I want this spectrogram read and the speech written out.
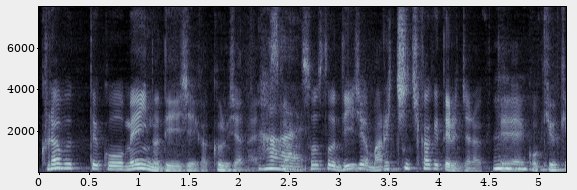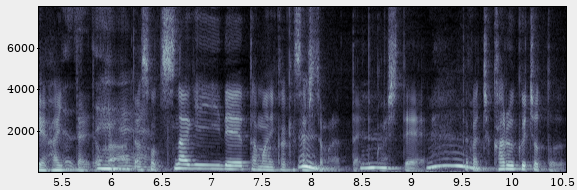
クラブってこうメインの DJ が来るじゃないですか。はい。そうすると DJ が丸一日かけてるんじゃなくて、うん。こう休憩入ったりとか、ええだそのつなぎでたまにかけさせてもらったりとかして、うん。だから軽くちょっと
